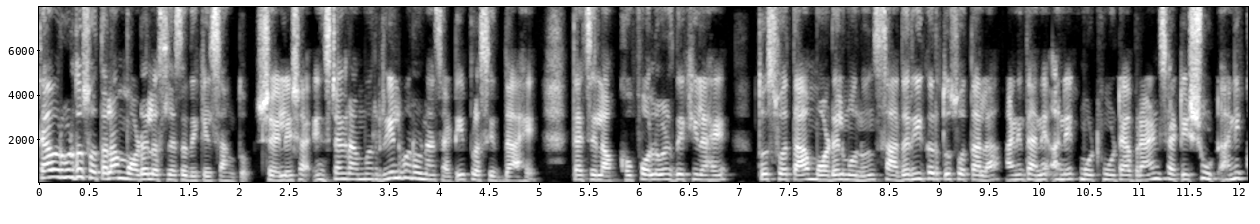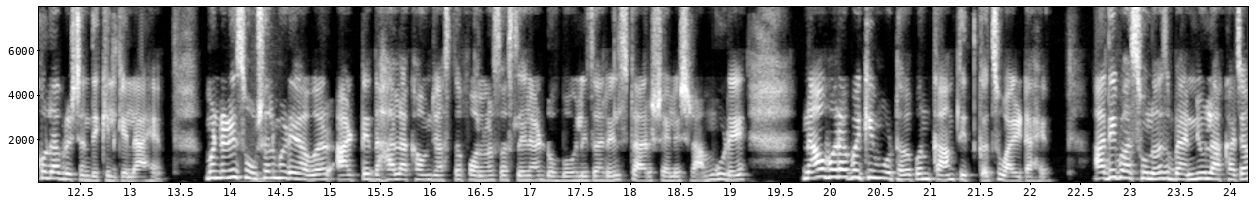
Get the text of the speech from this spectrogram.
त्याबरोबर तो स्वतःला मॉडेल असल्याचं देखील सांगतो. शैलेश हा इंस्टाग्रामवर रील बनवण्यासाठी प्रसिद्ध आहे. त्याचे लाखो फॉलोअर्स देखील आहे. तो स्वतः मॉडेल म्हणून सादरही करतो स्वतःला आणि त्याने अनेक मोठमोठ्या ब्रँडसाठी शूट आणि कोलॅबरेशन देखील केलं आहे. मंडळी सोशल मीडियावर आठ ते दहा लाखाहून जास्त फॉलोअर्स असलेला डोंबिवलीचा रील स्टार शैलेश रामगुडे नाव बऱ्यापैकी मोठं पण काम तितकंच वाईट आहे. आधीपासूनच ब्याण्णव लाखाच्या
